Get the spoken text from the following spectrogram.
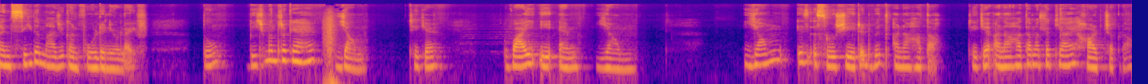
And see the magic unfold in your life तो बीच मंत्र क्या है? याम ठीक है? Y A M yam yam is associated with Anahata ठीक है? अनाहता मतलब क्या है? Heart chakra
